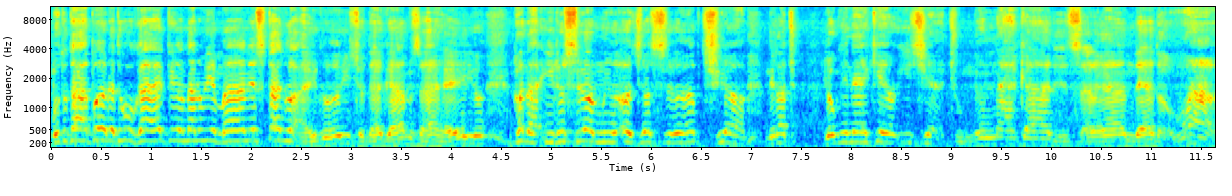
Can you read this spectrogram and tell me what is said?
모두 다 버려두고 갈게요 나를 위해 만 했었다는 거 알고 있죠. 나 감사해요. 하나 이룰 수 없는 건 어쩔 수 없죠 내가 주- 용해낼게요 이제 죽는 날까지 사랑한데도 와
